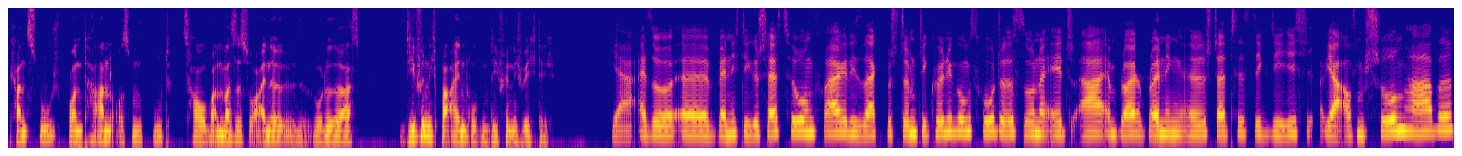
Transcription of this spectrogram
kannst du spontan aus dem Hut zaubern? Was ist so eine, wo du sagst, die finde ich beeindruckend, die finde ich wichtig? Ja, also äh, wenn ich die Geschäftsführung frage, die sagt bestimmt, die Kündigungsquote ist so eine HR Employer Branding äh, Statistik, die ich ja auf dem Schirm habe.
